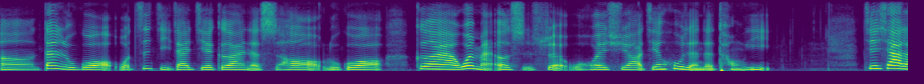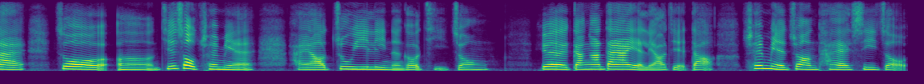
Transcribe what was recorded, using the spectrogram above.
嗯，但如果我自己在接个案的时候，如果个案未满二十岁，我会需要监护人的同意。接下来做嗯接受催眠，还要注意力能够集中，因为刚刚大家也了解到，催眠状态是一种。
